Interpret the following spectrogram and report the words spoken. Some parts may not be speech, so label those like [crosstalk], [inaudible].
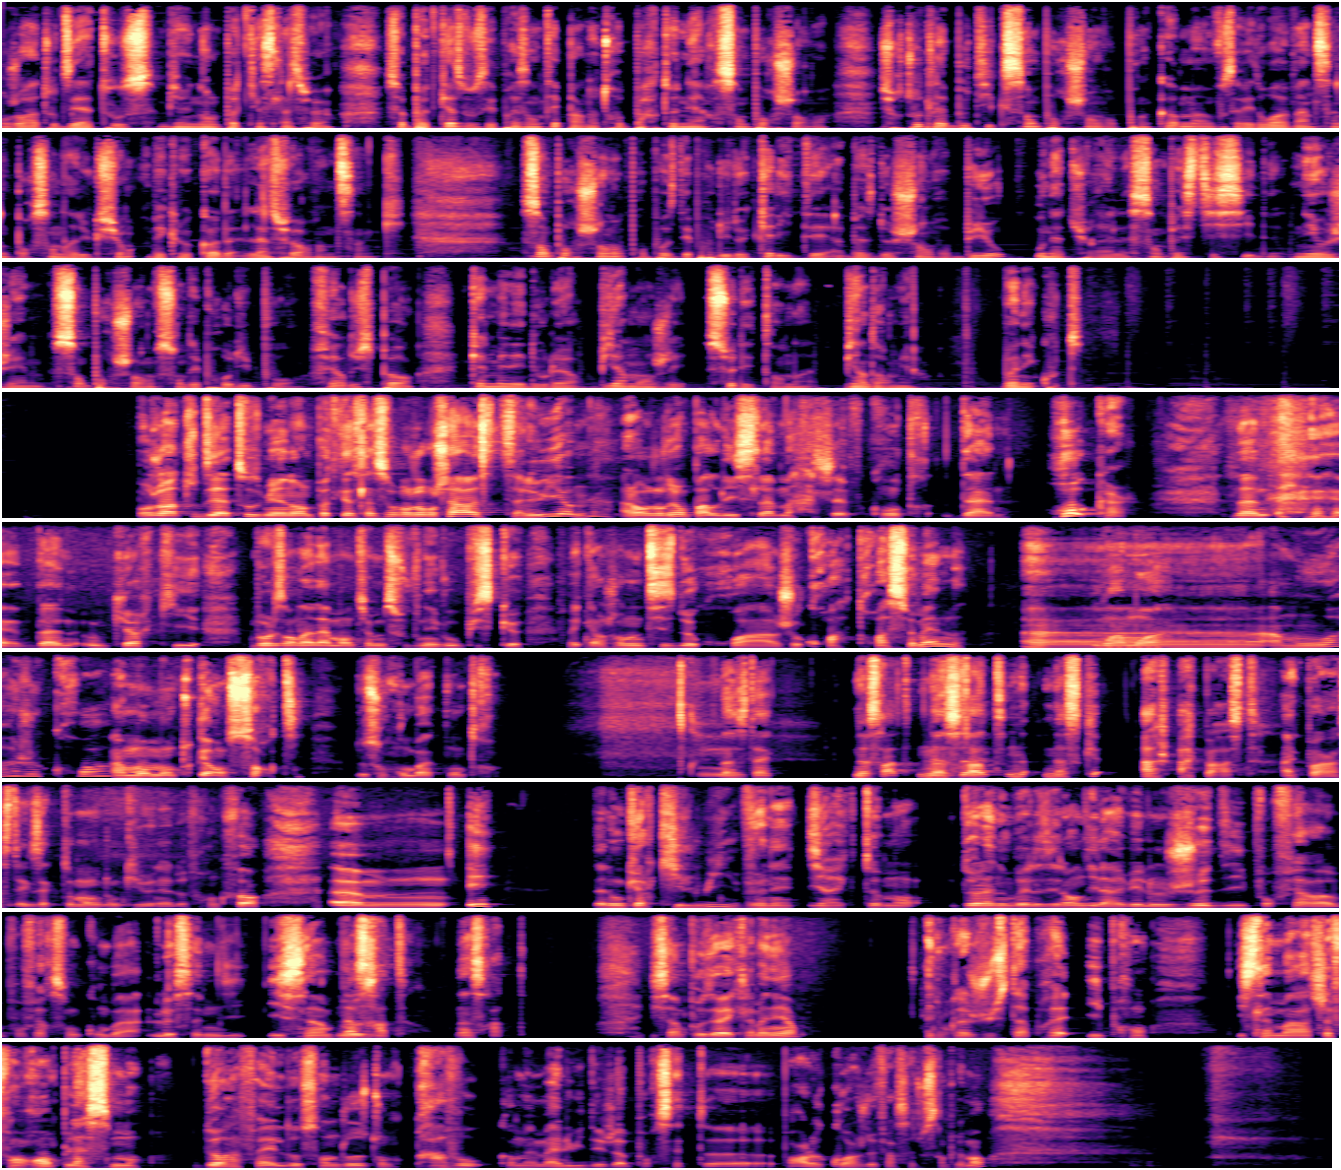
Bonjour à toutes et à tous, bienvenue dans le podcast La Sueur. Ce podcast vous est présenté par notre partenaire 100 pour chanvre. Sur toute la boutique 100pourchanvre.com, vous avez droit à 25% de réduction avec le code La Sueur 25 100 pour chanvre propose des produits de qualité à base de chanvre bio ou naturel, sans pesticides ni OGM. 100 pour chanvre sont des produits pour faire du sport, calmer les douleurs, bien manger, se détendre, bien dormir. Bonne écoute. Bonjour à toutes et à tous, bienvenue dans le podcast La. Bonjour mon cher Rust. Salut Guillaume. Alors aujourd'hui on parle d'Islam [laughs] Makhachev contre Dan Hooker. Dan, [laughs] Dan Hooker qui balls en adamantium, souvenez-vous, puisque avec un jour de croix, je crois, trois semaines, Euh, Ou un mois. Un mois, je crois. un mois, mais en tout cas en sortie de son combat contre Nasdaq, Nasrat. Nasrat. Na- Naska. Ah, Akparast. Akparast exactement, donc qui venait de Francfort, Euh, et Dan Hooker qui lui venait directement de la Nouvelle-Zélande, il est arrivé le jeudi pour faire, pour faire son combat le samedi, il s'est imposé... Nasrat. Nasrat. Il s'est imposé avec la manière. Et donc là, juste après, il prend Islam Makhachev en remplacement de Rafael Dos Anjos. Donc bravo quand même à lui déjà pour, cette, euh, pour avoir le courage de faire ça tout simplement.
